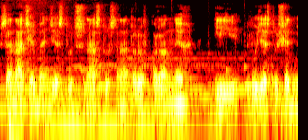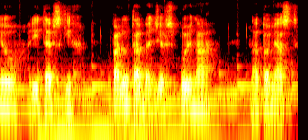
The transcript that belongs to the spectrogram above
W Senacie będzie 113 senatorów koronnych i 27 litewskich. Waluta będzie wspólna, natomiast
